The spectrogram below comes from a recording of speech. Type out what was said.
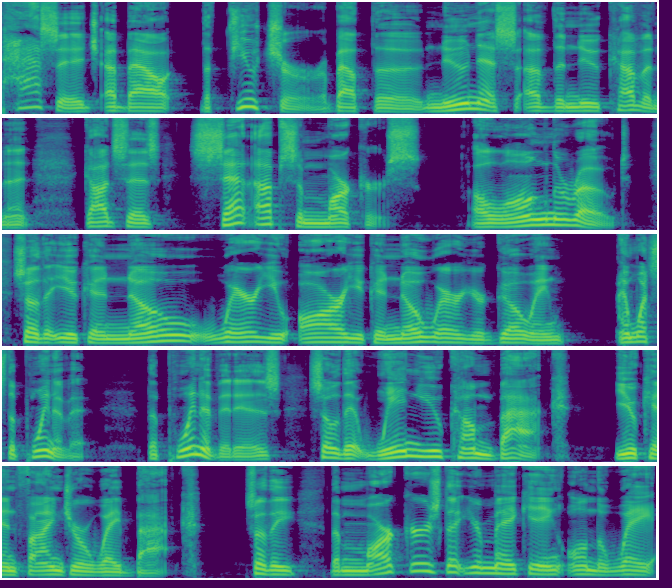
passage about the future, about the newness of the new covenant, God says, Set up some markers along the road so that you can know where you are, you can know where you're going. And what's the point of it? The point of it is so that when you come back, you can find your way back. So the, the markers that you're making on the way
